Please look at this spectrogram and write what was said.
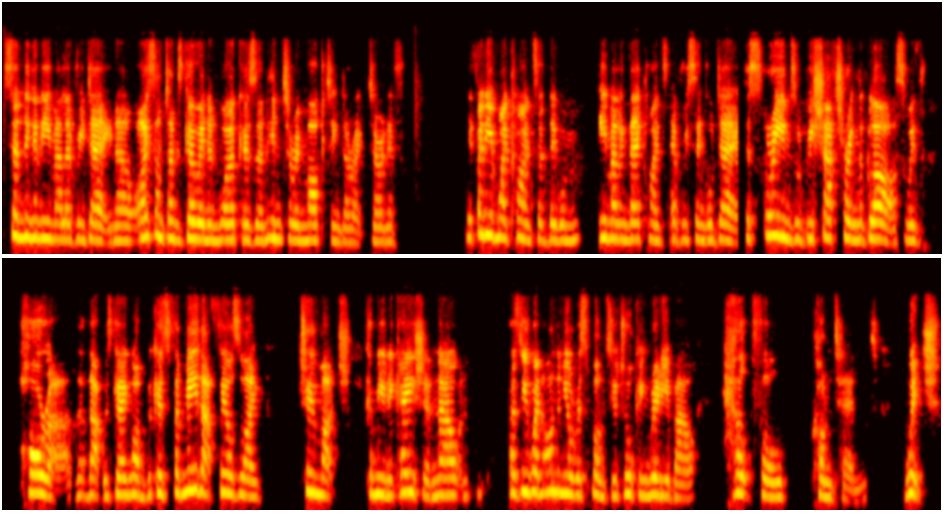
sending an email every day. Now, I sometimes go in and work as an interim marketing director, and if if any of my clients said they were emailing their clients every single day, the screams would be shattering the glass with horror that that was going on. Because for me, that feels like too much communication. Now, as you went on in your response, you're talking really about helpful content, which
